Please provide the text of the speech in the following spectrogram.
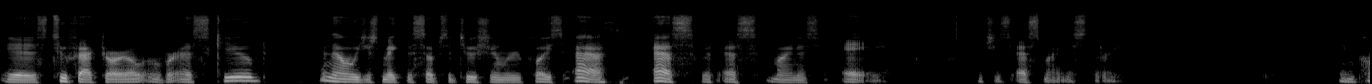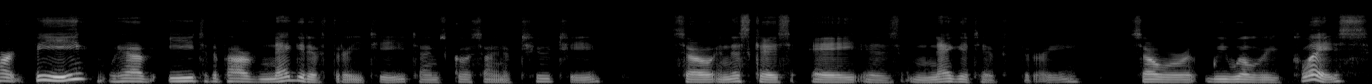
is 2 factorial over s cubed and now we just make the substitution, we replace s, s with s minus a, which is s minus 3. In part B, we have e to the power of negative 3t times cosine of 2t. So in this case, a is negative 3. So we will replace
